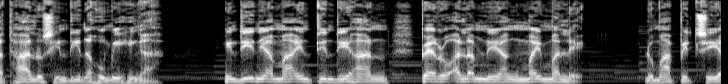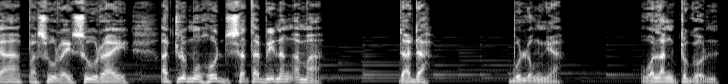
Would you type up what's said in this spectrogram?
at halos hindi na humihinga. Hindi niya maintindihan pero alam niyang may mali. Lumapit siya, pasuray-suray at lumuhod sa tabi ng ama. Dada, bulong niya. Walang tugon.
